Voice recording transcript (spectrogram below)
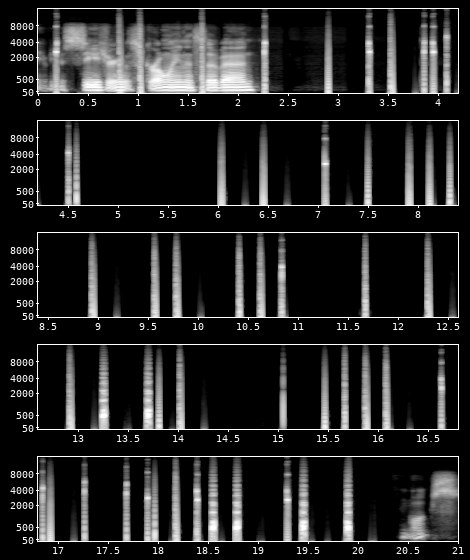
give you a seizure. The scrolling is so bad. Whoops.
